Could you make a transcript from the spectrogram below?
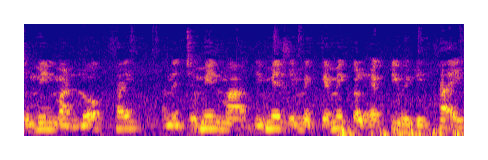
જમીનમાં લોક થાય, અને જમીનમાં ધીમે ધીમે કેમિકલ એક્ટિવિટી થાય.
